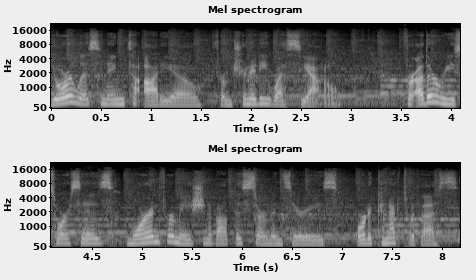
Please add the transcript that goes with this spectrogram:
You're listening to audio from Trinity West Seattle. For other resources, more information about this sermon series, or to connect with us,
